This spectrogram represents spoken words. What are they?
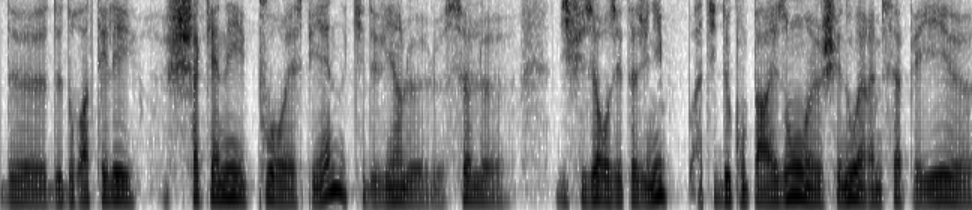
de, droits télé chaque année pour ESPN, qui devient le, seul euh, diffuseur aux États-Unis. À titre de comparaison, euh, chez nous, RMC a payé euh,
